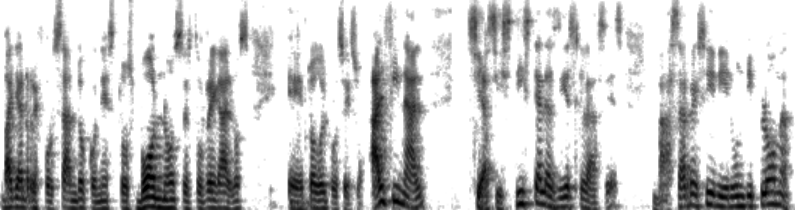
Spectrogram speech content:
vayan reforzando con estos bonos, estos regalos, eh, todo el proceso. Al final, si asististe a las 10 clases, vas a recibir un diploma,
